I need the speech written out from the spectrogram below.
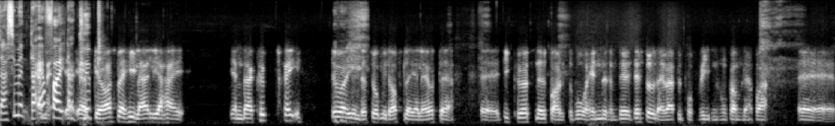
Der er simpelthen der er Jamen, folk, der jeg, har jeg købt... skal jo også være helt ærlig, jeg har, jamen, der er købt tre. Det var en, der så mit opslag, jeg lavede der. Øh, de kørte ned fra Holstebro og hentede dem. Det, det stod der i hvert fald på profilen, hun kom derfra. Øh,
